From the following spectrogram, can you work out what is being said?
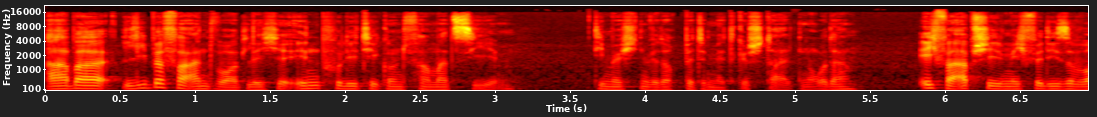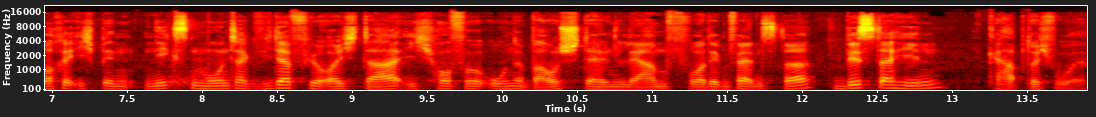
aber liebe Verantwortliche in Politik und Pharmazie, die möchten wir doch bitte mitgestalten, oder? Ich verabschiede mich für diese Woche. Ich bin nächsten Montag wieder für euch da. Ich hoffe, ohne Baustellenlärm vor dem Fenster. Bis dahin, gehabt euch wohl.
